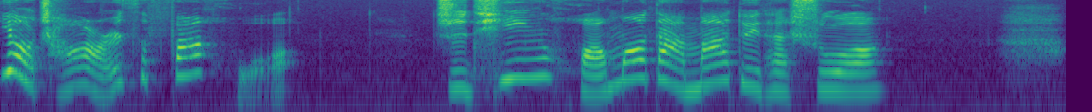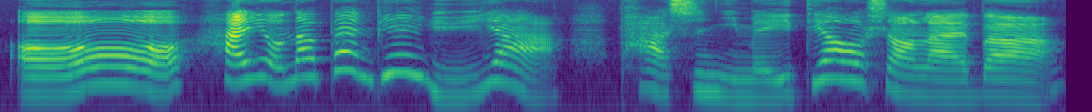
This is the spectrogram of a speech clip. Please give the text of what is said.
要朝儿子发火。只听黄猫大妈对他说：“哦，还有那半边鱼呀，怕是你没钓上来吧？”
